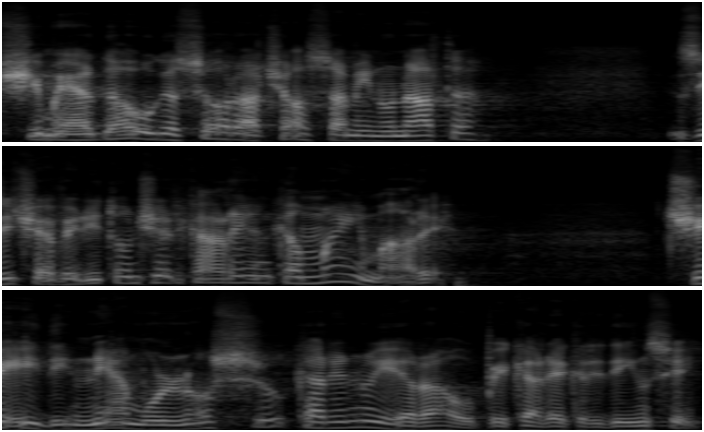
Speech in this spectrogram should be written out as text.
Și mai adaugă sora aceasta minunată, zice, a venit o încercare încă mai mare. Cei din neamul nostru, care nu erau pe care credinței,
